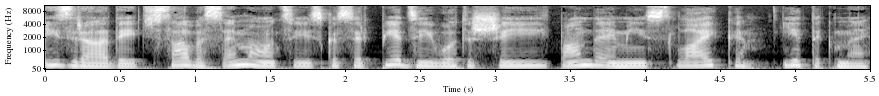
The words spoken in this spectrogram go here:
izrādīt savas emocijas, kas ir piedzīvotas šī pandēmijas laika ietekmē?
